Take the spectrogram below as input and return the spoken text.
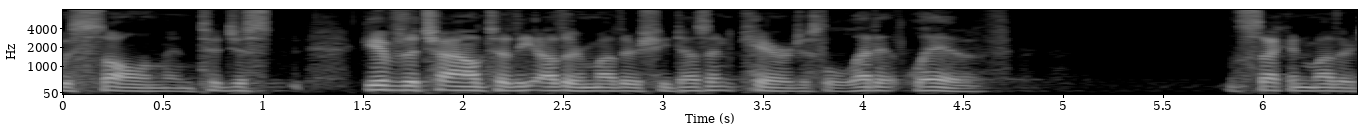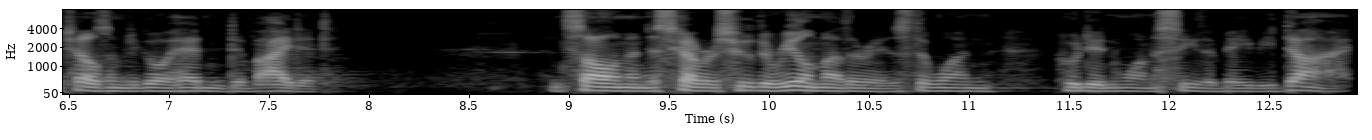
with Solomon, to just give the child to the other mother. She doesn't care, just let it live. The second mother tells him to go ahead and divide it. And Solomon discovers who the real mother is, the one who didn't want to see the baby die.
